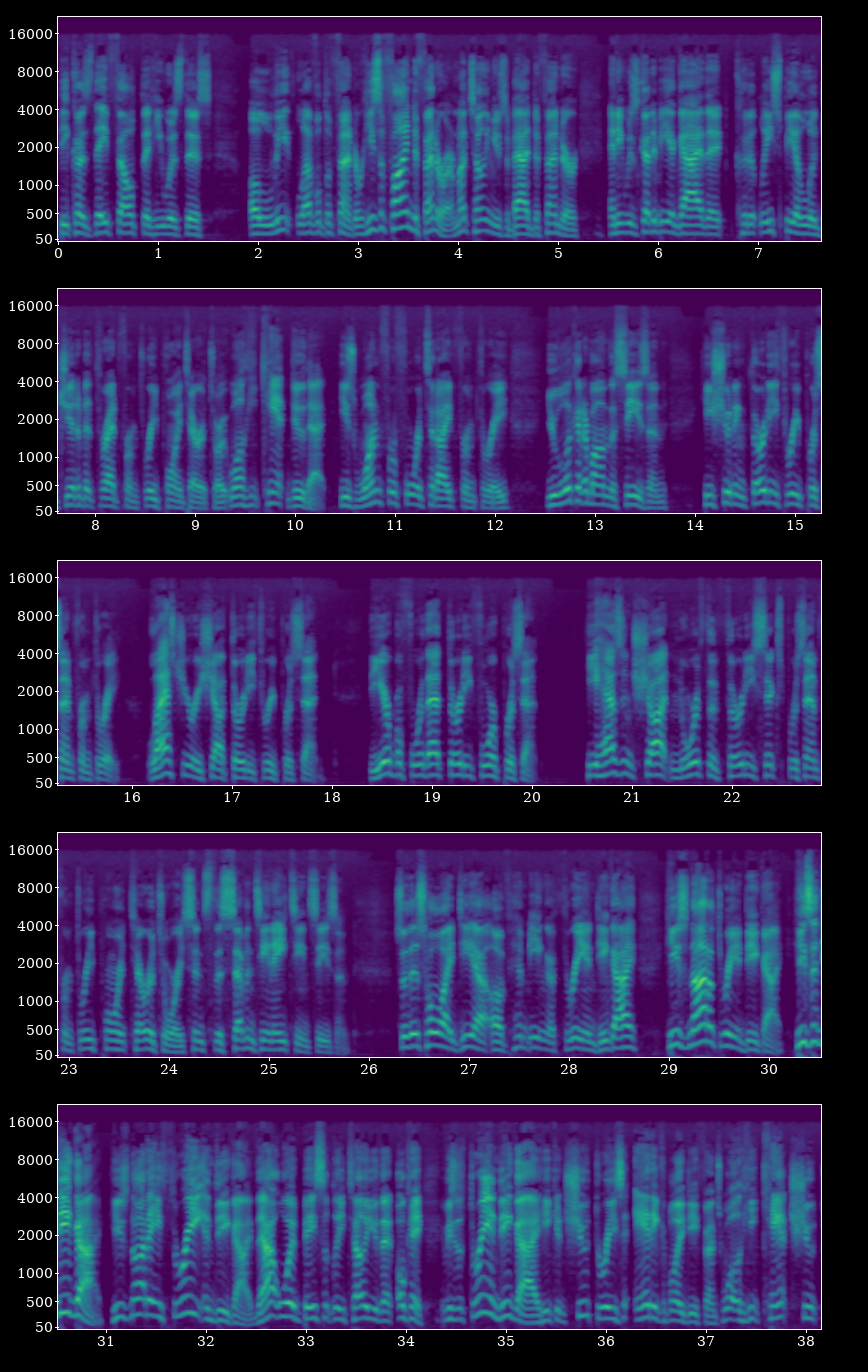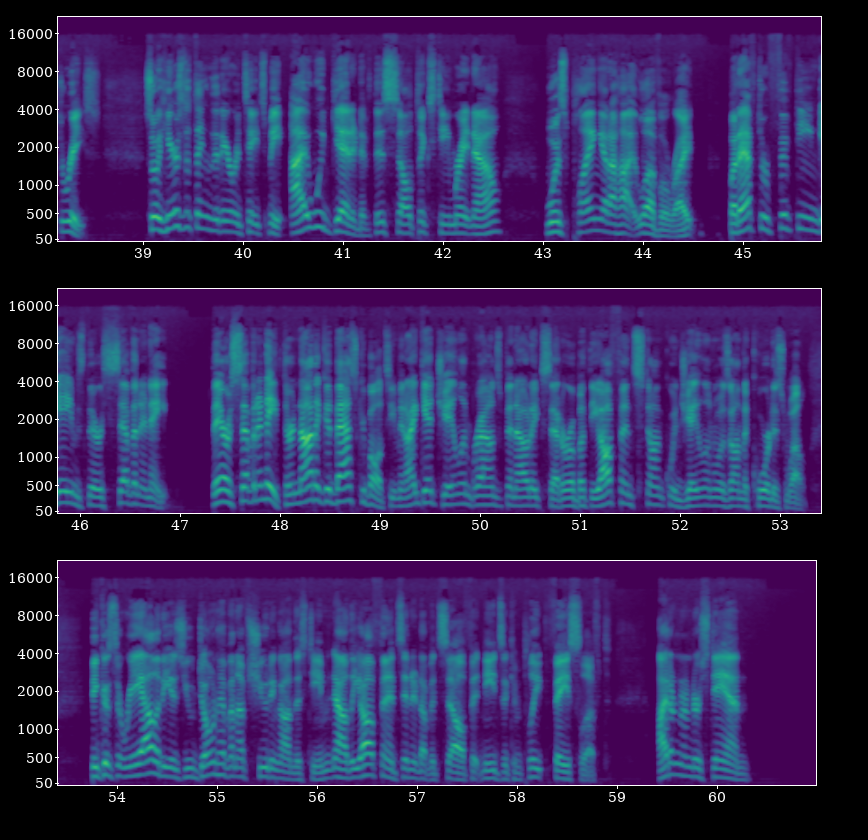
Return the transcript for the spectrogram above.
because they felt that he was this elite level defender. He's a fine defender. I'm not telling you he's a bad defender. And he was going to be a guy that could at least be a legitimate threat from three point territory. Well, he can't do that. He's one for four tonight from three. You look at him on the season, he's shooting 33% from three. Last year, he shot 33%. The year before that, 34%. He hasn't shot north of 36% from three point territory since the 17 18 season. So this whole idea of him being a 3 and D guy, he's not a 3 and D guy. He's a D guy. He's not a 3 and D guy. That would basically tell you that okay, if he's a 3 and D guy, he can shoot threes and he can play defense. Well, he can't shoot threes. So here's the thing that irritates me. I would get it if this Celtics team right now was playing at a high level, right? But after 15 games, they're 7 and 8. They are 7 and 8. They're not a good basketball team. And I get Jaylen Brown's been out, et cetera, but the offense stunk when Jaylen was on the court as well because the reality is you don't have enough shooting on this team. Now, the offense in and of itself, it needs a complete facelift. I don't understand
